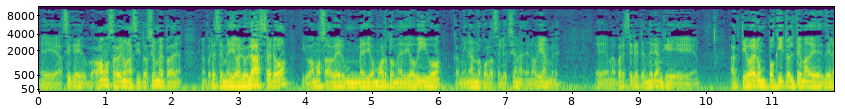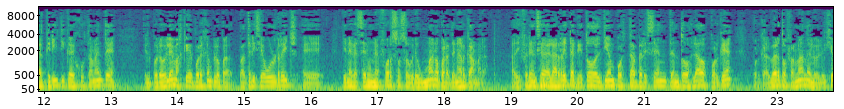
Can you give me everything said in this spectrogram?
Eh, así que vamos a ver una situación, me, me, parece, medio a lo Lázaro y vamos a ver un medio muerto, medio vivo, caminando por las elecciones de noviembre. Eh, me parece que tendrían que activar un poquito el tema de, la crítica y justamente el problema es que, por ejemplo, Patricia Bullrich eh, tiene que hacer un esfuerzo sobrehumano para tener cámara a diferencia de la reta que todo el tiempo está presente en todos lados. ¿Por qué? Porque Alberto Fernández lo eligió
